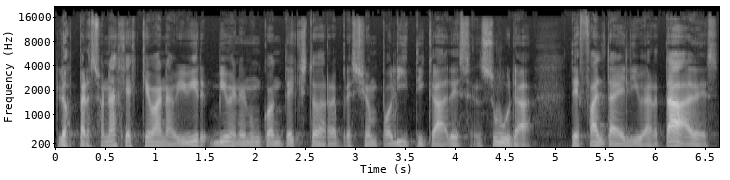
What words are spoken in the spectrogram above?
Los personajes que van a vivir viven en un contexto de represión política, de censura, de falta de libertades,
